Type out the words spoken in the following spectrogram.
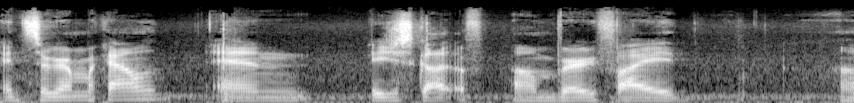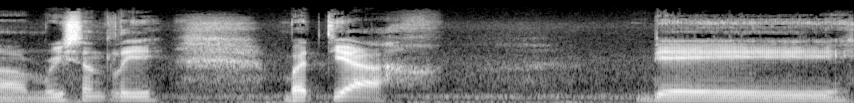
Instagram account and they just got um, verified um, recently. But yeah, they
